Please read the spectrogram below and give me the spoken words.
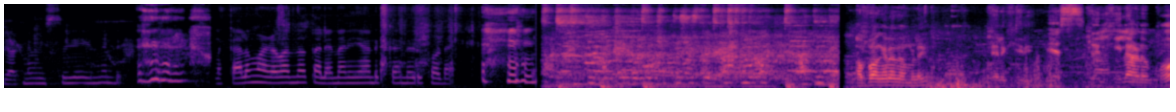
ജോട്ടിനെ മിസ് ചെയ്യുന്നുണ്ട്. മഴക്കാലം മഴ വന്നാൽ തല എടുക്കാൻ ഒരു കൊട. അപ്പൊ അങ്ങനെ നമ്മൾ ഡൽഹിയിലാണ് ഇപ്പോ.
